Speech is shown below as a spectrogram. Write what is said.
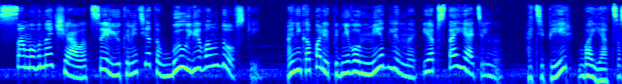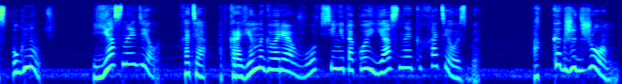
С самого начала целью комитета был Левандовский. Они копали под него медленно и обстоятельно, а теперь боятся спугнуть. Ясное дело, хотя, откровенно говоря, вовсе не такое ясное, как хотелось бы. А как же Джон?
